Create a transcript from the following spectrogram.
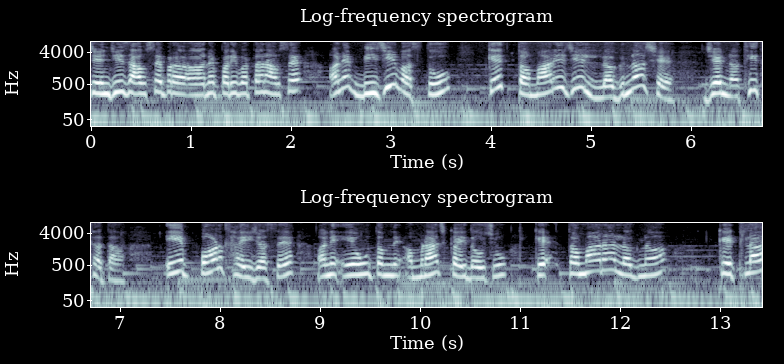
ચેન્જીસ આવશે અને પરિવર્તન આવશે. અને બીજી વસ્તુ કે તમારે જે લગ્ન છે, જે નથી થતા, એ પણ થઈ જશે. અને એ હું તમને હમણાં જ કહી દઉં છું કે તમારા લગ્ન કેટલા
